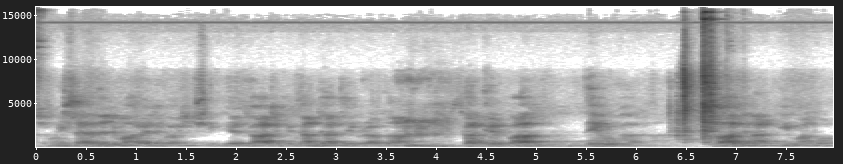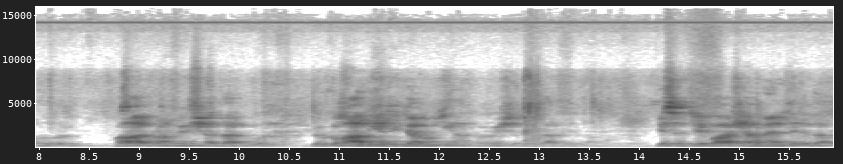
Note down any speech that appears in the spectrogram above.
ਸੁਣੀ ਸਾਹਿਬ ਦੇ ਜੋ ਮਹਾਰਾਜ ਨੇ ਬਖਸ਼ਿਸ਼ ਕੀਤੀ ਹੈ ਜਾਚ ਕੇ ਗੰਧ ਜਾਤੇ ਪ੍ਰਭਾਨ ਕਰ ਕਿਰਪਾ ਤੇ ਉਖਾ ਸਾਧ ਨਾਲ ਕੀ ਮੰਗੋ ਤੂੰ ਪਾਰ ਬ੍ਰਹਮ ਸ਼ਰਦਾ ਕੋ ਜੋ ਕਮਾਲ ਦੀਆਂ ਚੀਜ਼ਾਂ ਮੰਗੀਆਂ ਪਰਮੇਸ਼ਰ ਦੇ ਦਰ ਦੇ ਤੋਂ ਕਿ ਸੱਚੇ ਪਾਤਸ਼ਾਹ ਮੈਂ ਤੇਰੇ ਦਰ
